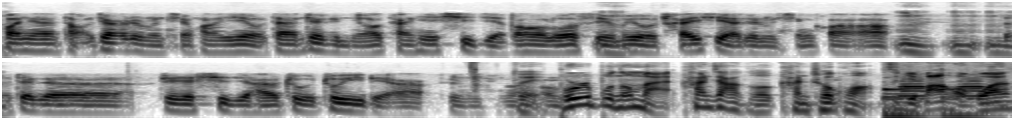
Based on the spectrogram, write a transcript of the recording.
换件倒件这种情况也有，但这个你要看一些细节，包括螺丝有没有拆卸这种情况啊。嗯嗯嗯，这个这些细节还要注注意点啊。这种情况对，不是不能买，看价格看车况，自己把好关。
